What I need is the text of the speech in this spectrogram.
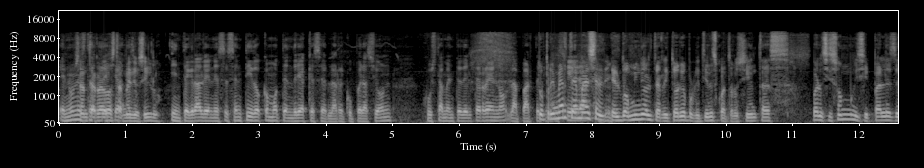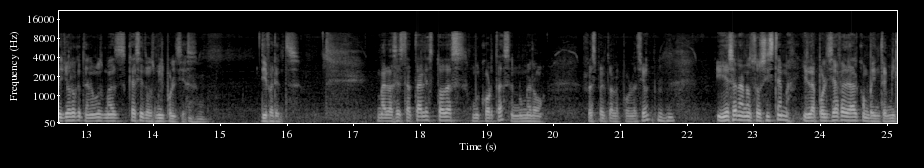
En una Se han tardado hasta medio siglo. Integral en ese sentido, ¿cómo tendría que ser la recuperación justamente del terreno, la parte Tu primer tema es el, el dominio del territorio porque tienes 400, bueno, si son municipales, yo creo que tenemos más, casi 2.000 policías diferentes. Más las estatales, todas muy cortas en número respecto a la población. Y ese era nuestro sistema. Y la Policía Federal con 20.000.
